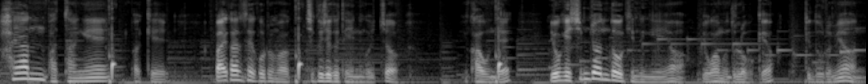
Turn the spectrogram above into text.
하얀 바탕에 막 이렇게 빨간색으로 막 지그재그 돼 있는 거 있죠? 이 가운데 요게 심전도 기능이에요. 요거 한번 눌러볼게요. 이렇게 누르면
